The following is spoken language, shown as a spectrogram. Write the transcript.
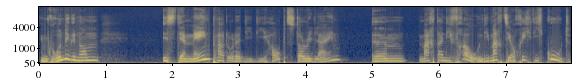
im Grunde genommen ist der Main Part oder die, die Hauptstoryline ähm, macht dann die Frau und die macht sie auch richtig gut.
